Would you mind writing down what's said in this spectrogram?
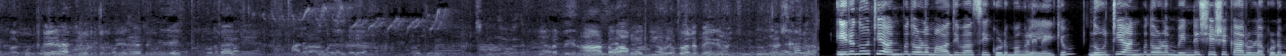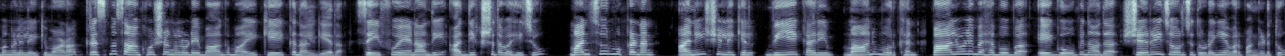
ഇരുന്നൂറ്റി അൻപതോളം ആദിവാസി കുടുംബങ്ങളിലേക്കും നൂറ്റി അൻപതോളം ഭിന്നശേഷിക്കാരുള്ള കുടുംബങ്ങളിലേക്കുമാണ് ക്രിസ്മസ് ആഘോഷങ്ങളുടെ ഭാഗമായി കേക്ക് നൽകിയത്. സെയ്ഫു ഏനാന്തി അധ്യക്ഷത വഹിച്ചു. Mansoor Mukkannan Aneesh Illikkal V A Kareem Manumoorkhan Paloli Mehboob A Gopinath Sherry George തുടങ്ങിയവർ പങ്കെടുത്തു.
